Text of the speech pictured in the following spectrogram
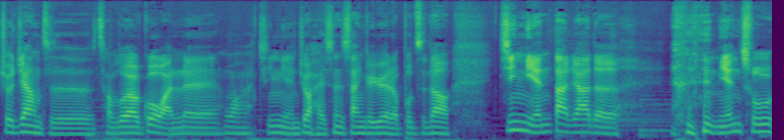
就这样子，差不多要过完了。哇，今年就还剩三个月了，不知道今年大家的 年初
